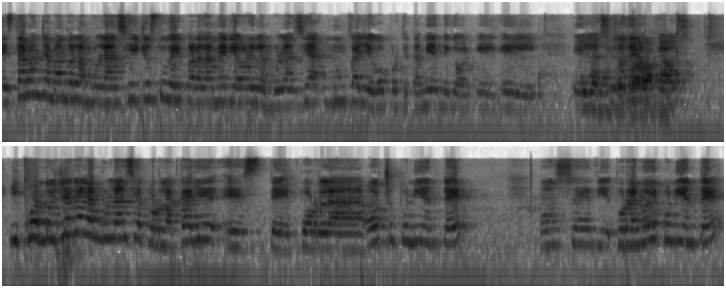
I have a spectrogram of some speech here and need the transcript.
estaban llamando a la ambulancia y yo estuve ahí parada media hora y la ambulancia nunca llegó porque también, digo, el, el- la ciudad era un caos. Y cuando llega la ambulancia por la calle, este, por la 8 Poniente, 11, 10, por la 9 Poniente,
